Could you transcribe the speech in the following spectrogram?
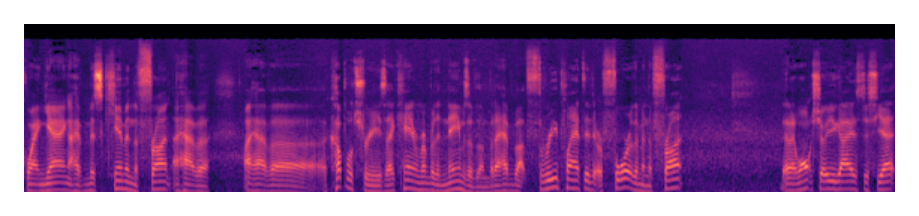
Guangyang. I have Miss Kim in the front. I have a, I have a, a couple trees. I can't remember the names of them, but I have about three planted or four of them in the front that I won't show you guys just yet.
